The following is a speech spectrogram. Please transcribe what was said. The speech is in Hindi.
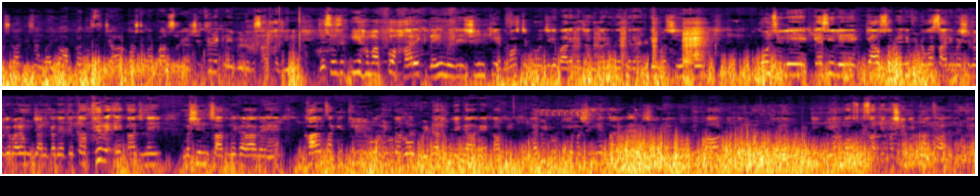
नमस्कार किसान भाइयों, आपका दोस्त चैनल कस्टमर पाल सूर्यवंशी फिर एक नई वीडियो के साथ हाजिर है। जैसे कि हम आपको हर एक नई मशीन की एडवांस टेक्नोलॉजी के बारे में जानकारी देते रहे, कि मशीन को कौन सी लें, कैसी लें, क्या उससे बेनिफिट होगा, सारी मशीनों के बारे में हम जानकारी देते हैं। तो फिर एक आज नई मशीन साथ लेकर आ गए हैं। खालसा की three row inter row weeder हम लेकर आ गए। काफ़ी हैवी ड्यूटी मशीन है ताकत मशीन है with power coating gear box के साथ ये मशीन है खालसा वाले देते हैं।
